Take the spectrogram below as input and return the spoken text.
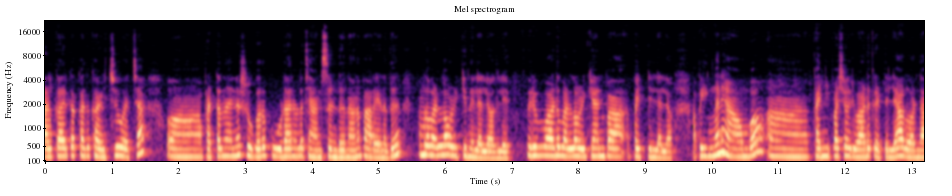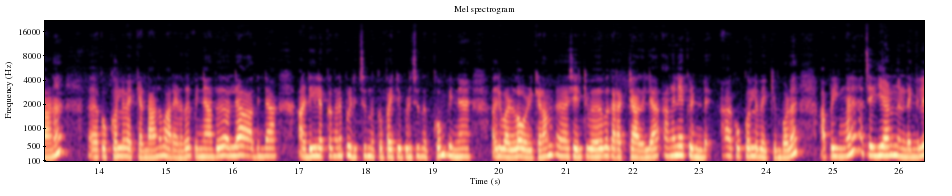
ആൾക്കാർക്കൊക്കെ അത് കഴിച്ചു വെച്ചാൽ പെട്ടെന്ന് തന്നെ ഷുഗർ കൂടാനുള്ള ചാൻസ് ഉണ്ട് എന്നാണ് പറയണത്. നമ്മൾ വെള്ളം ഒഴിക്കുന്നില്ലല്ലോ അതിൽ ഒരുപാട് വെള്ളം ഒഴിക്കാൻ പറ്റില്ലല്ലോ. അപ്പോൾ ഇങ്ങനെ ആവുമ്പോൾ കഞ്ഞിപ്പശ ഒരുപാട് കെട്ടില്ല. അതുകൊണ്ടാണ് കുക്കറിൽ വെക്കണ്ടെന്ന് പറയണത്. പിന്നെ അത് അല്ല അതിന്റെ അടിയിലൊക്കെ ഇങ്ങനെ പിടിച്ച് നിൽക്കും പറ്റി പിടിച്ച് നിൽക്കും പിന്നെ അതിൽ വെള്ളം ഒഴിക്കണം. ശരിക്കും വേവ് കറക്റ്റ് ആകില്ല അങ്ങനെയൊക്കെ ഉണ്ട് ആ കുക്കറിൽ വെക്കുമ്പോൾ. അപ്പോൾ ഇങ്ങനെ ചെയ്യുകയാണെന്നുണ്ടെങ്കിൽ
